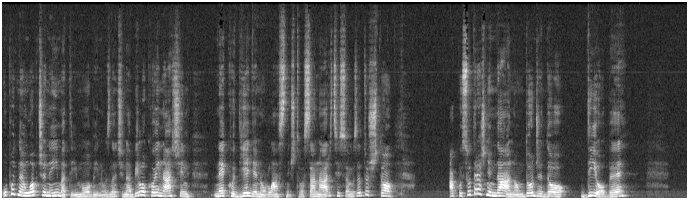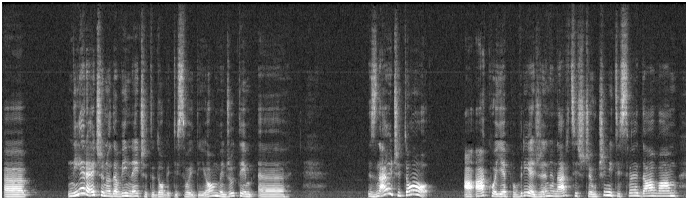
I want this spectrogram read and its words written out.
uputno je uopće ne imati imovinu, znači na bilo koji način neko dijeljeno vlasništvo sa narcisom, zato što ako sutrašnjim danom dođe do diobe, nije rečeno da vi nećete dobiti svoj dio, međutim, e, znajući to, a ako je povriježen, narcis će učiniti sve da vam E,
